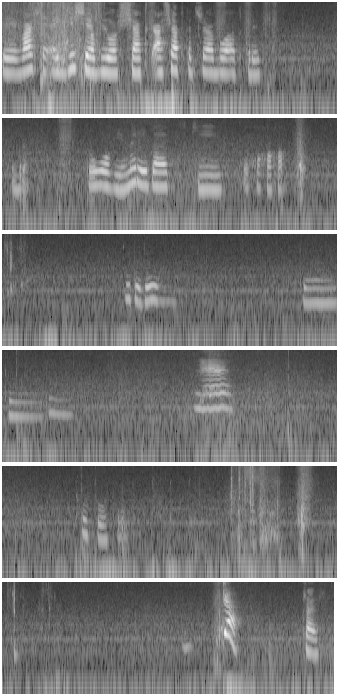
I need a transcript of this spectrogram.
Ty, właśnie, ej, gdzie się robiło siatkę? A siatkę trzeba było odkryć. Dobra. To łowimy rybeczki. Ho, ho, ho, ho. Tu, tu, tu. Dun, dun, dun. Nie. Tu, tu, tu. Ja! Cześć.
